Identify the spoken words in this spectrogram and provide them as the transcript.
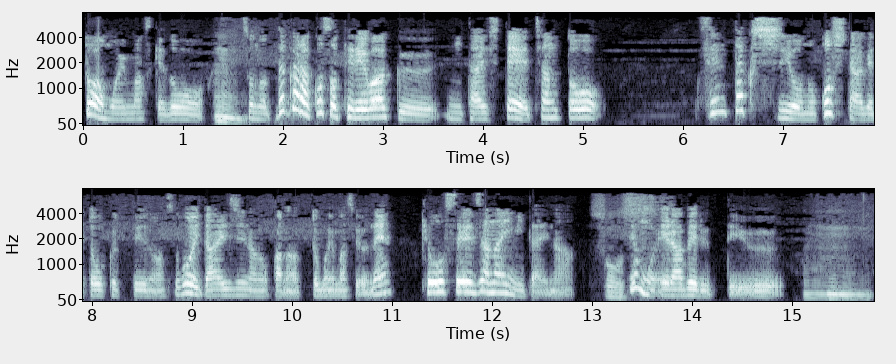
とは思いますけど、うん。その、だからこそテレワークに対して、ちゃんと選択肢を残してあげておくっていうのはすごい大事なのかなって思いますよね。強制じゃないみたいな。そうでも選べるっていう。うん。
